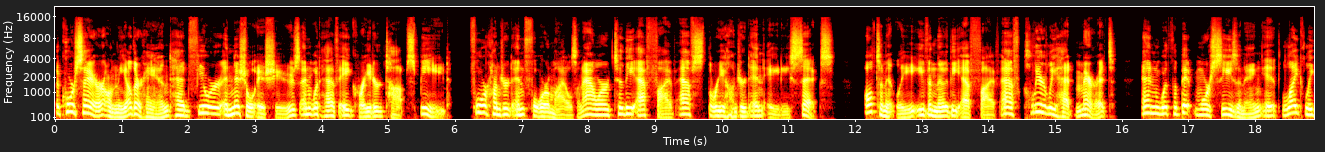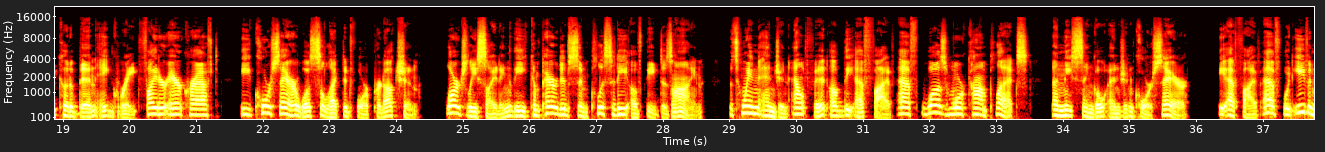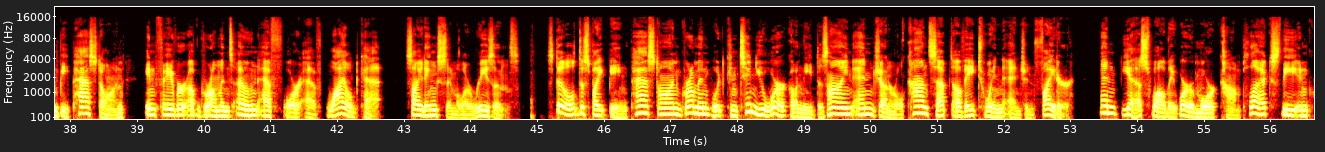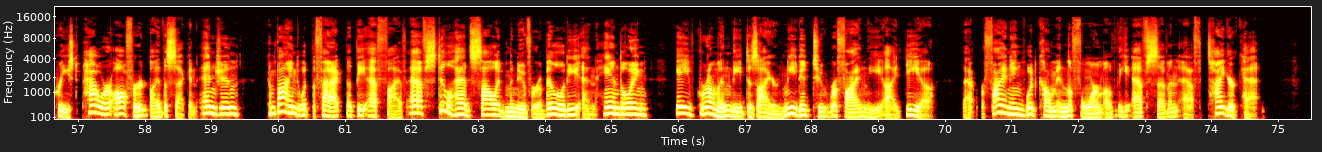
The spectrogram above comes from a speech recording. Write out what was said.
The Corsair, on the other hand, had fewer initial issues and would have a greater top speed, 404 miles an hour to the F5F's 386. Ultimately, even though the F5F clearly had merit, and with a bit more seasoning, it likely could have been a great fighter aircraft, the Corsair was selected for production, largely citing the comparative simplicity of the design. The twin-engine outfit of the F5F was more complex than the single-engine Corsair. The F5F would even be passed on in favor of Grumman's own F4F Wildcat, citing similar reasons. Still, despite being passed on, Grumman would continue work on the design and general concept of a twin-engine fighter. And yes, while they were more complex, the increased power offered by the second engine combined with the fact that the F5F still had solid maneuverability and handling, gave Grumman the desire needed to refine the idea. That refining would come in the form of the F7F Tiger Cat.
